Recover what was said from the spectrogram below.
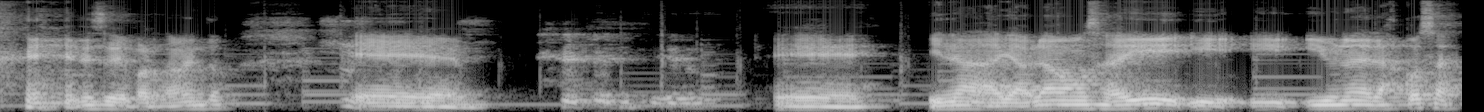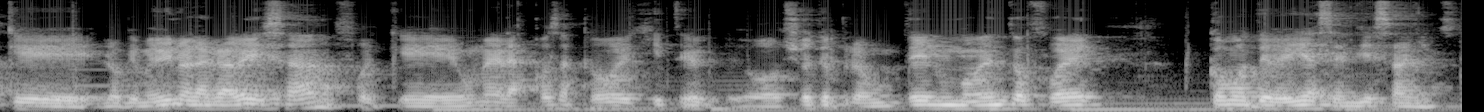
en ese departamento. Eh, y nada, y hablábamos ahí y, una de las cosas que, lo que me vino a la cabeza fue que una de las cosas que vos dijiste, o yo te pregunté en un momento fue cómo te veías en 10 años.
